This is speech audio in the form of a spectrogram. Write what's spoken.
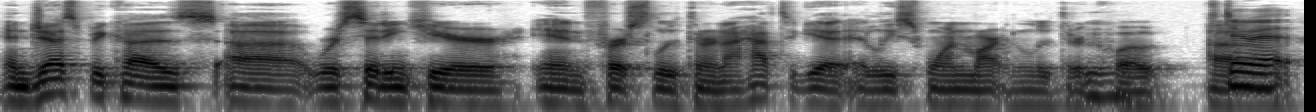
And just because uh, we're sitting here in First Lutheran, I have to get at least one Martin Luther quote. Uh, Do it.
